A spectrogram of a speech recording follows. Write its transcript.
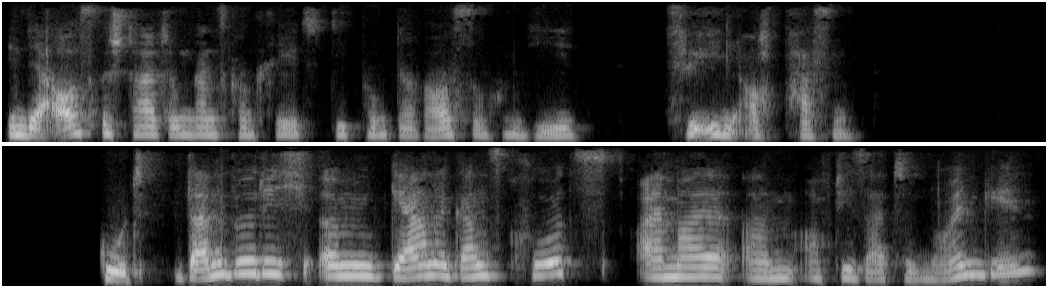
in der Ausgestaltung ganz konkret die Punkte raussuchen, die für ihn auch passen. Gut, dann würde ich ähm, gerne ganz kurz einmal ähm, auf die Seite 9 gehen.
